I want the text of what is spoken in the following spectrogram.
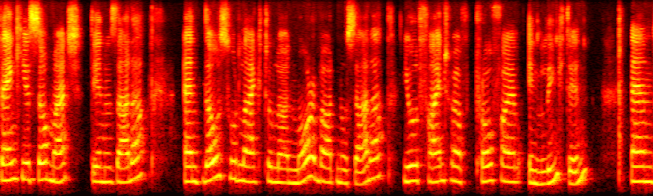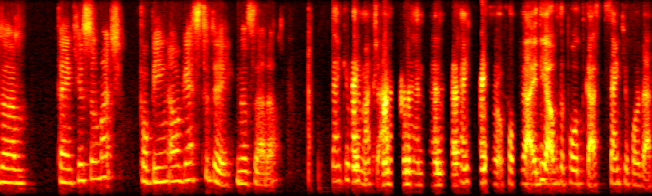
thank you so much, dear Nuzada. And those who'd like to learn more about Nuzada, you'll find her profile in LinkedIn. And um, thank you so much for being our guest today, Nuzada. Thank you very much, Anna, and, thank you for the idea of the podcast. Thank you for that.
